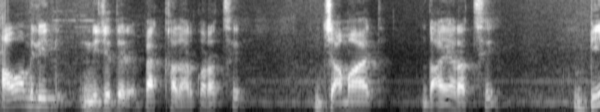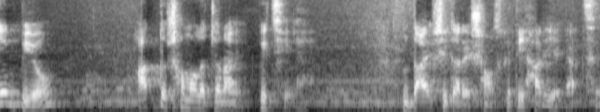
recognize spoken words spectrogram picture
আওয়ামী লীগ নিজেদের ব্যাখ্যা দাঁড় করাচ্ছে, জামায়াত দায় এড়াচ্ছে, বিএনপিও আত্মসমালোচনায় পিছিয়ে। দায় স্বীকারের সংস্কৃতি হারিয়ে গেছে।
